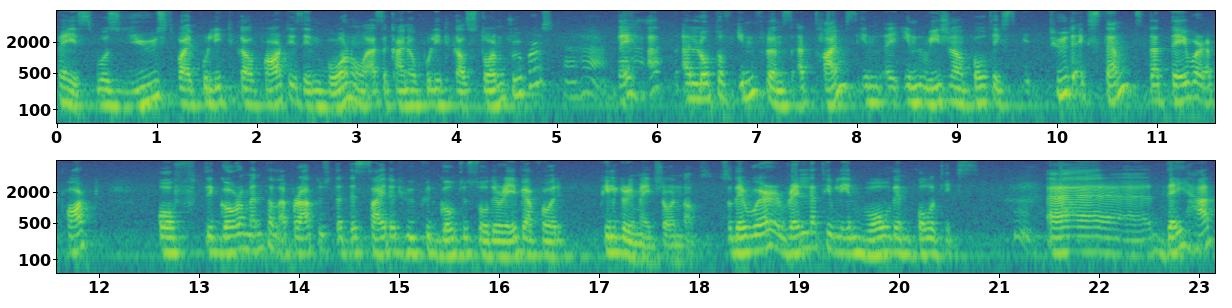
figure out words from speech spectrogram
phase was used by political parties in Borno as a kind of political stormtroopers. Uh-huh. They had a lot of influence at times in in regional politics to the extent that they were a part of the governmental apparatus that decided who could go to Saudi Arabia for pilgrimage or not. So they were relatively involved in politics. Uh, they had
